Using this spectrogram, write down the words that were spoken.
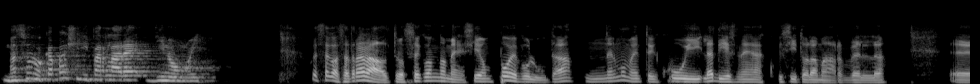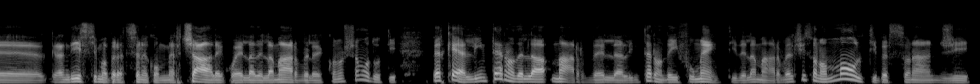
ma sono capaci di parlare di noi. Questa cosa, tra l'altro, secondo me si è un po' evoluta nel momento in cui la Disney ha acquisito la Marvel eh, grandissima operazione commerciale, quella della Marvel che conosciamo tutti, perché all'interno della Marvel, all'interno dei fumetti della Marvel, ci sono molti personaggi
